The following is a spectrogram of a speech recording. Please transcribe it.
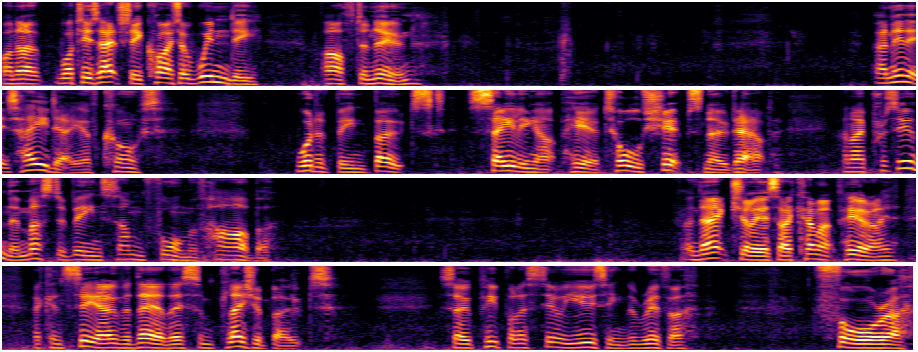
on a what is actually quite a windy afternoon. And in its heyday, of course, would have been boats sailing up here, tall ships, no doubt, and I presume there must have been some form of harbour. And actually, as I come up here, I, I can see over there there's some pleasure boats. So people are still using the river for uh,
